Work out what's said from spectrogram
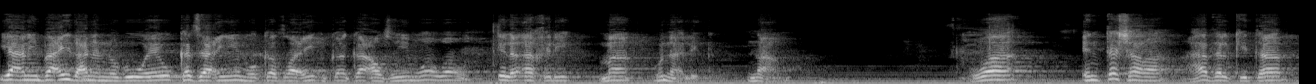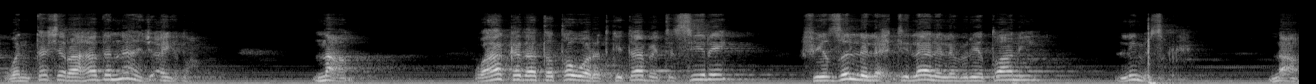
يعني بعيد عن النبوة وكزعيم وكضعيم كعظيم وإلى آخر ما هنالك. نعم. وانتشر هذا الكتاب وانتشر هذا النهج أيضا. نعم. وهكذا تطورت كتابة السيرة في ظل الاحتلال البريطاني لمصر. نعم.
